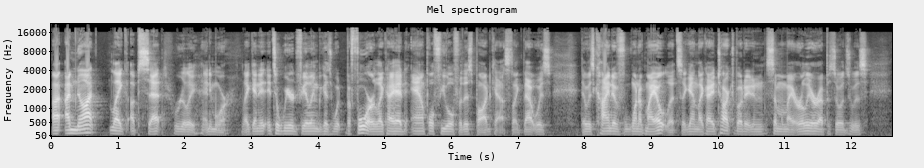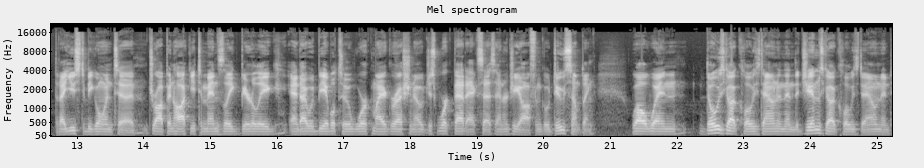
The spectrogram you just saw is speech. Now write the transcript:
I, am not like upset really anymore. Like and it, it's a weird feeling because what before like i had ample fuel for this podcast. Like that was that was kind of one of my outlets. Again like i talked about it in some of my earlier episodes was that I used to be going to drop in hockey to men's league, beer league, and I would be able to work my aggression out, just work that excess energy off and go do something. Well, when those got closed down and then the gyms got closed down and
